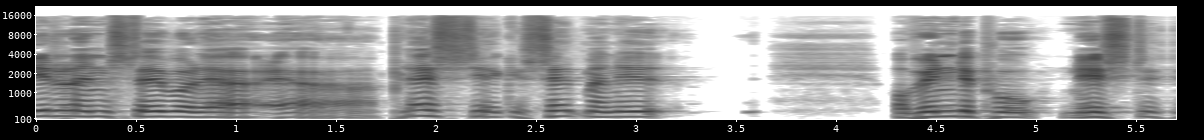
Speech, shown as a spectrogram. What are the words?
et eller andet sted, hvor der er plads, så jeg kan sætte mig ned og vente på næste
